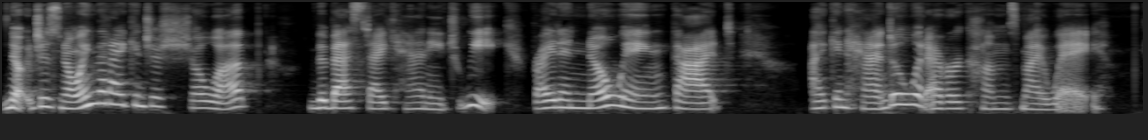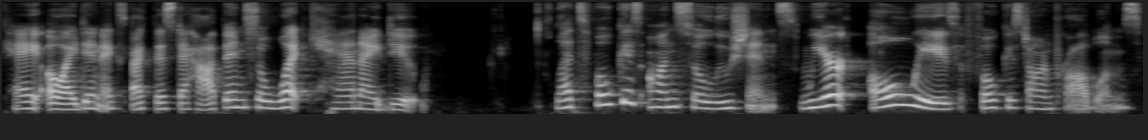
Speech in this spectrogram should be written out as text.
No, just knowing that I can just show up the best I can each week, right? And knowing that I can handle whatever comes my way. Okay? Oh, I didn't expect this to happen, so what can I do? Let's focus on solutions. We are always focused on problems.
